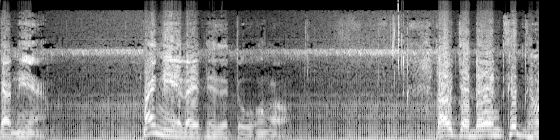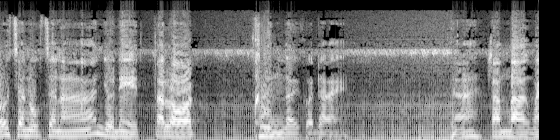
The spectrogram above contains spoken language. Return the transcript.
แบบนี้ไม่มีอะไรเป็นศัตรูของเรา เราจะเดินขึ้นเขาสนุกสนานอยู่นี่ ตลอดคืนเลยก็ได้ นะลำบากไหม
